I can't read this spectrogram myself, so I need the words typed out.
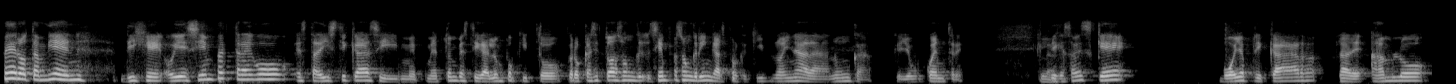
Pero también dije, oye, siempre traigo estadísticas y me meto a investigarle un poquito, pero casi todas son, siempre son gringas, porque aquí no hay nada, nunca, que yo encuentre. Claro. Dije, ¿sabes qué? Voy a aplicar la de AMLO,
